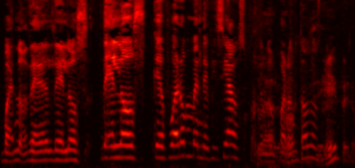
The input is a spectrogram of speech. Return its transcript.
Bueno, de, de los de los que fueron beneficiados, porque no Claro, fueron todos. ¿no? Sí, pero...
